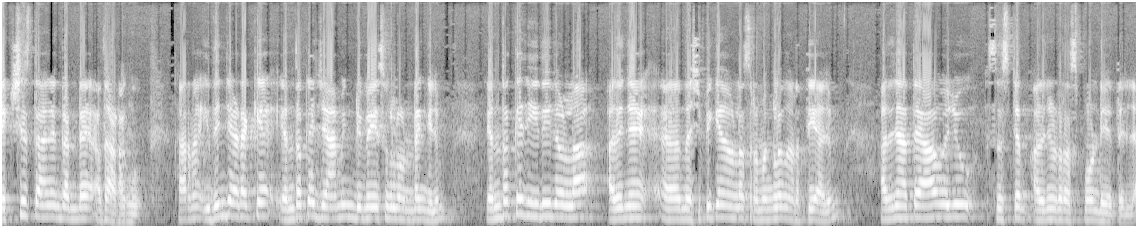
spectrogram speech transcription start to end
ലക്ഷ്യസ്ഥാനം കണ്ട് അത് അടങ്ങും. കാരണം ഇതിന്റെ ഇടയ്ക്ക് എന്തൊക്കെ ജാമിംഗ് ഡിവൈസുകൾ ഉണ്ടെങ്കിലും എന്തൊക്കെ രീതിയിലുള്ള അതിനെ നശിപ്പിക്കാനുള്ള ശ്രമങ്ങൾ നടത്തിയാലും അതിനകത്തെ ആ ഒരു സിസ്റ്റം അതിനോട് റെസ്പോണ്ട് ചെയ്യത്തില്ല.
